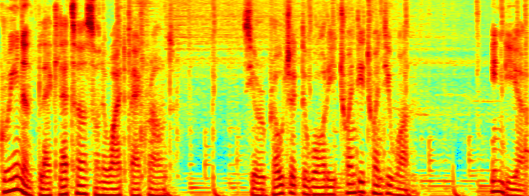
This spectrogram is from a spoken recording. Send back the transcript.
Green and black letters on a white background. Zero Project Awardee 2021. India.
